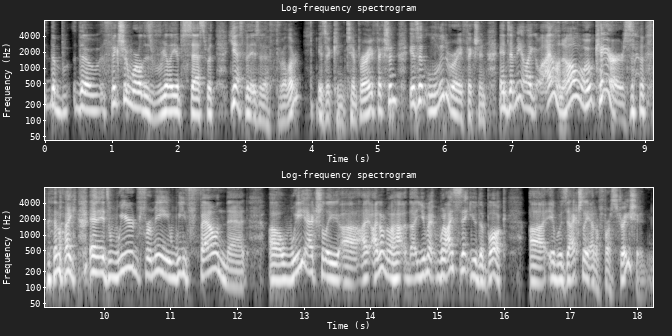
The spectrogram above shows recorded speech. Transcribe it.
the the fiction world is really obsessed with yes, but is it a thriller? Is it contemporary fiction? Is it literary fiction? And to me, like I don't know, who cares? and like, and it's weird for me. We found that uh, we actually uh, I I don't know how you met when I sent you the book. Uh, it was actually out of frustration,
